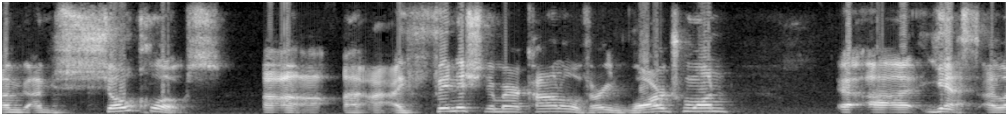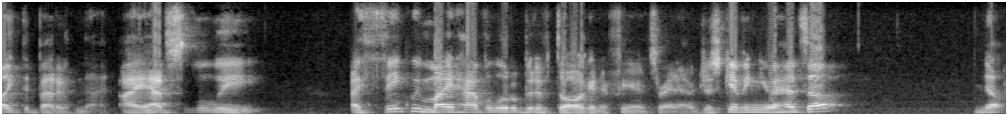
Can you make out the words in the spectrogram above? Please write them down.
I'm I'm so close. Uh, I, I, I finished an Americano, a very large one. Uh, uh, yes, I liked it better than that. I absolutely. I think we might have a little bit of dog interference right now. Just giving you a heads up. No,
